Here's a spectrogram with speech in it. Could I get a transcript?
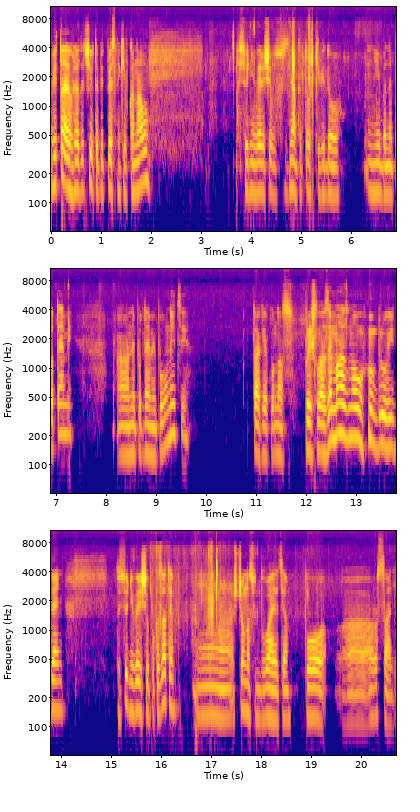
Вітаю глядачів та підписників каналу. Сьогодні вирішив зняти трошки відео ніби не по темі, а не по темі полуниці. Так як у нас прийшла зима знову другий день, то сьогодні вирішив показати, що в нас відбувається по е, розсаді.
